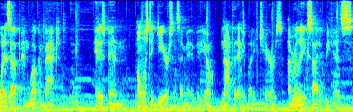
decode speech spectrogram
what is up and welcome back. It has been almost a year since I made a video. Not that anybody cares. I'm really excited because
